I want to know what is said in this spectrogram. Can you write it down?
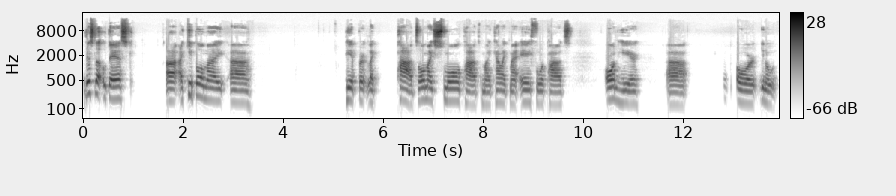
this little desk, uh, I keep all my uh, paper, like pads, all my small pads, my kind of like my A4 pads on here, uh, or, you know,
